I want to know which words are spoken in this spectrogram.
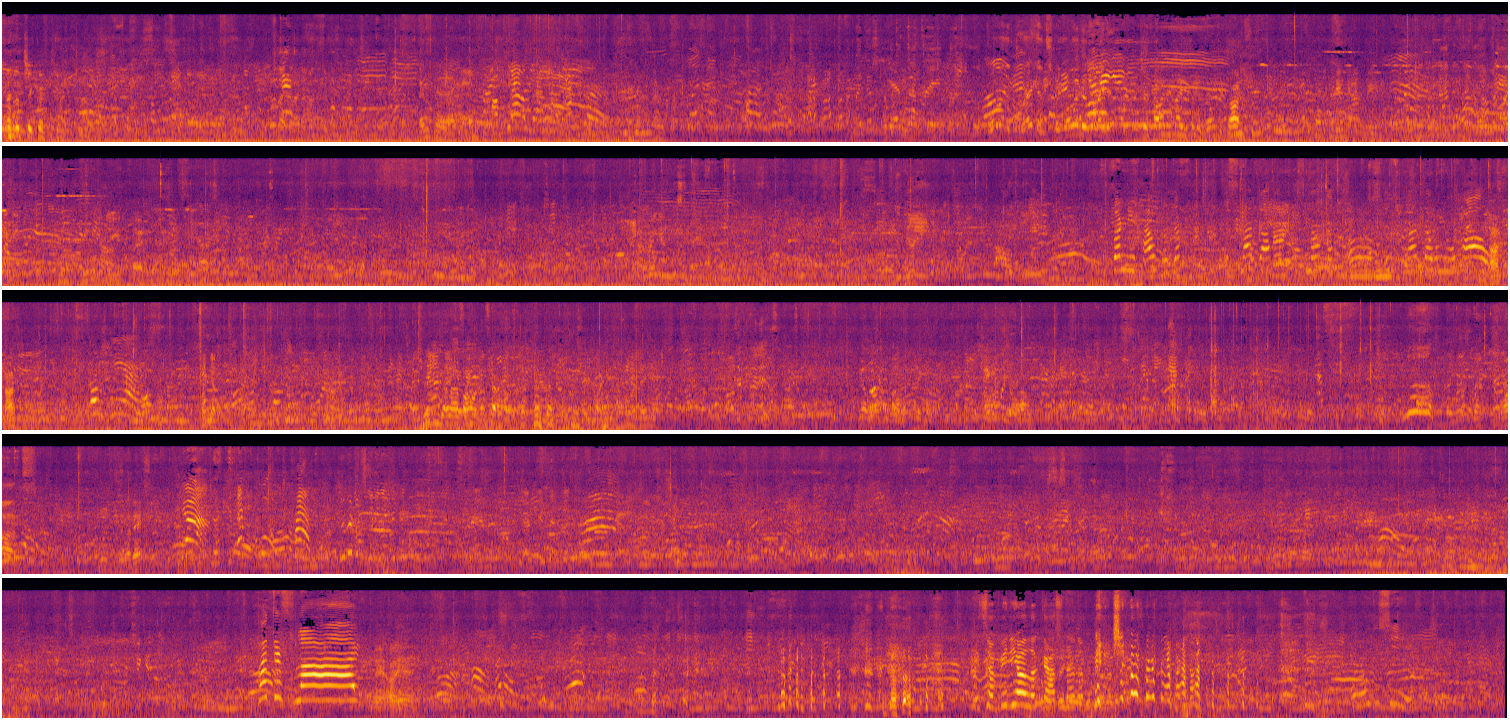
tree. the chicken Emperor, the emperor. 好漂亮啊，Amber。What about the dragons? We followed the lady. We followed this lady to the dragons. Go. Don't feel like me. So you get a photo of me. Funny how the. It's not the. Oh, it's not the. It's not the real house. Not, not. Go there. Check it. Look. Over there. Yeah. That's cool. Come. It's a video, Lucas, not a picture.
